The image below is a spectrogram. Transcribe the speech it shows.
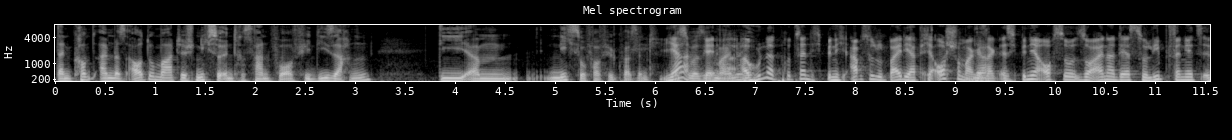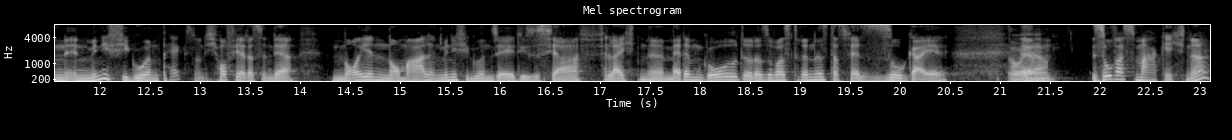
dann kommt einem das automatisch nicht so interessant vor wie die Sachen, die ähm, nicht so verfügbar sind. Ja, weißt du, was ich äh, meine? 100 Prozent. Ich bin ich absolut bei dir. Habe ich ja auch schon mal Ja. gesagt. Also ich bin ja auch so so einer, der es so liebt, wenn jetzt in, in Minifiguren-Packs und ich hoffe ja, dass in der neuen normalen Minifiguren-Serie dieses Jahr vielleicht eine Madame Gold oder sowas drin ist. Das wäre so geil. Oh ja. Ähm, sowas mag ich, ne?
